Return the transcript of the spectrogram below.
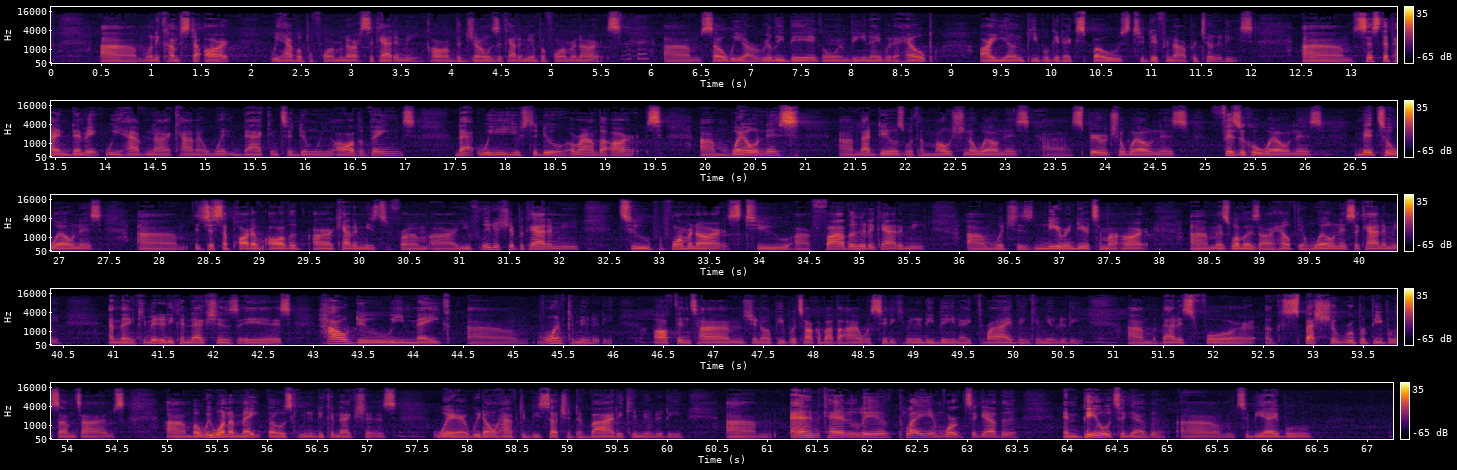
Um, when it comes to art, we have a performing arts academy called the Jones Academy of Performing Arts. Um, so we are really big on being able to help our young people get exposed to different opportunities. Um, since the pandemic, we have not kind of went back into doing all the things that we used to do around the arts. Um, wellness, um, that deals with emotional wellness, uh, spiritual wellness, physical wellness, mental wellness. Um, it's just a part of all of our academies from our Youth Leadership Academy to Performing Arts to our Fatherhood Academy, um, which is near and dear to my heart, um, as well as our Health and Wellness Academy. And then Community Connections is how do we make um, one community? Oftentimes, you know, people talk about the Iowa City community being a thriving community, um, but that is for a special group of people sometimes. Um, but we want to make those community connections where we don't have to be such a divided community um, and can live, play, and work together and build together um, to be able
